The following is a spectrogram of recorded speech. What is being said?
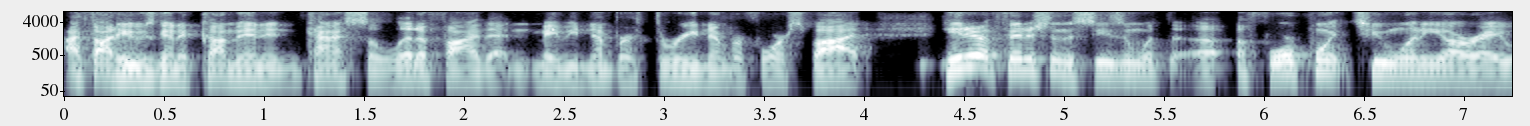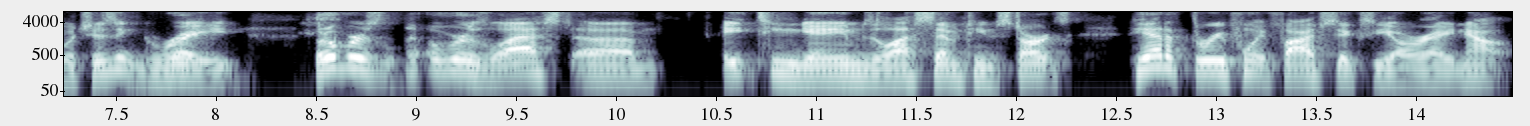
I thought he was going to come in and kind of solidify that maybe number three, number four spot. He ended up finishing the season with a, a 4.21 ERA, which isn't great, but over his over his last um, 18 games, the last 17 starts, he had a 3.56 ERA. Now,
